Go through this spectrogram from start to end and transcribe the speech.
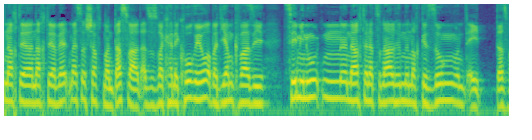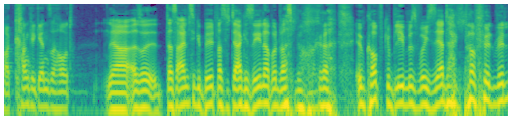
gesehen. nach der, nach der Weltmeisterschaft, man, das war, also es war keine Choreo, aber die haben quasi 10 Minuten nach der Nationalhymne noch gesungen und ey, das war kranke Gänsehaut. Ja, also das einzige Bild, was ich da gesehen habe und was mir auch äh, im Kopf geblieben ist, wo ich sehr dankbar für bin,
